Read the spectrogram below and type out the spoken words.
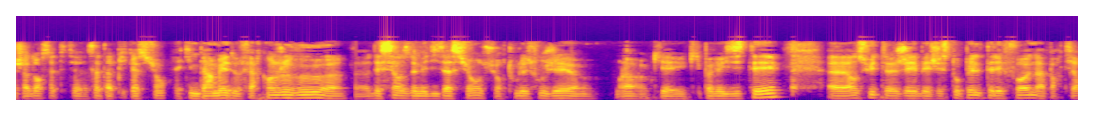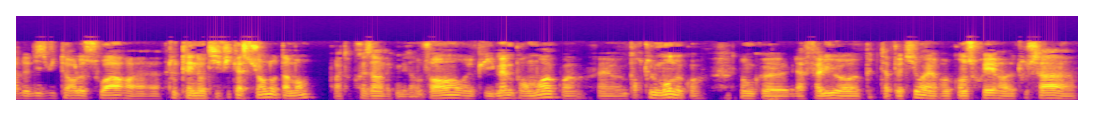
j'adore cette, cette application et qui me permet de faire quand je veux euh, des séances de méditation sur tous les sujets euh, voilà, qui, qui peuvent exister. Euh, ensuite, j'ai ben, stoppé le téléphone à partir de 18h le soir, toutes les notifications notamment, pour être présent avec mes enfants, et puis même pour moi, quoi, enfin, pour tout le monde, quoi. Donc il a fallu petit à petit ouais, reconstruire tout ça.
